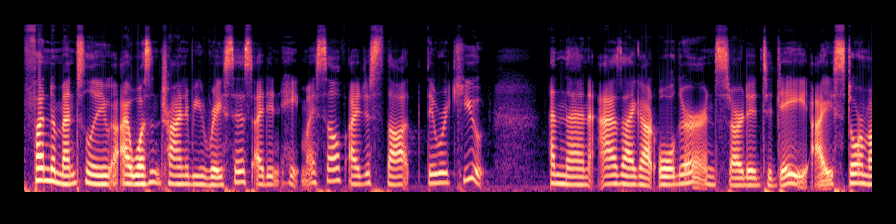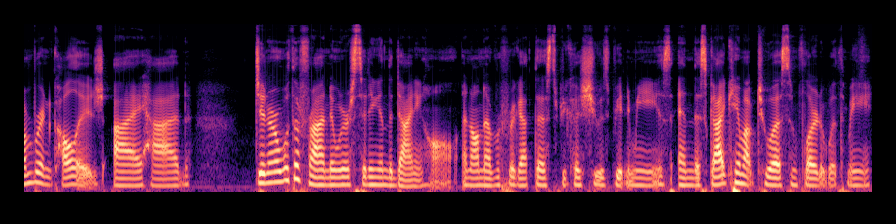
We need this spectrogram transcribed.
Fundamentally, I wasn't trying to be racist. I didn't hate myself. I just thought they were cute. And then as I got older and started to date, I still remember in college, I had dinner with a friend and we were sitting in the dining hall. And I'll never forget this because she was Vietnamese. And this guy came up to us and flirted with me.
